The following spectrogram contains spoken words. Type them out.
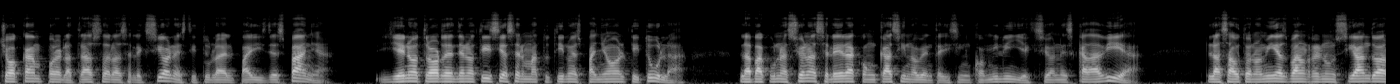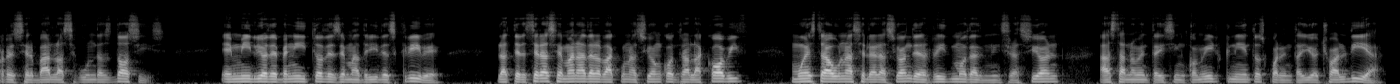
chocan por el atraso de las elecciones, titula El País de España. Y en otro orden de noticias, el matutino español titula La vacunación acelera con casi 95.000 inyecciones cada día. Las autonomías van renunciando a reservar las segundas dosis. Emilio de Benito desde Madrid escribe la tercera semana de la vacunación contra la COVID muestra una aceleración del ritmo de administración hasta 95.548 al día,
